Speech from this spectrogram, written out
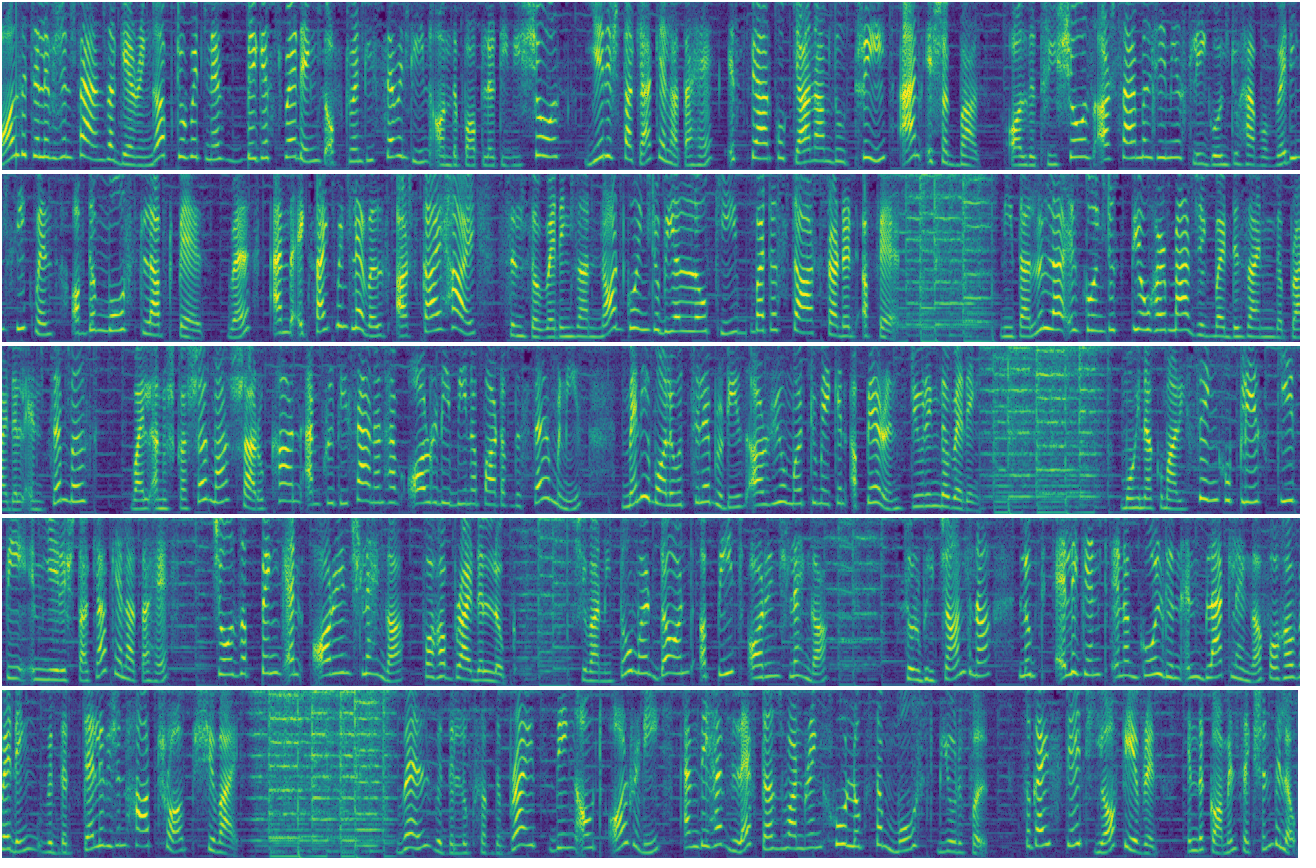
All the television fans are gearing up to witness biggest weddings of 2017 on the popular TV shows ये रिश्ता क्या कहलाता है इस प्यार को क्या नाम दूं 3 and Ishqbaaz All the three shows are simultaneously going to have a wedding sequence of the most loved pairs. Well, and the excitement levels are sky high since the weddings are not going to be a low-key but a star-studded affair. Neeta Lulla is going to spew her magic by designing the bridal ensembles while Anushka Sharma, Shah Rukh Khan and Kriti Sanon have already been a part of the ceremonies, many Bollywood celebrities are rumored to make an appearance during the wedding. Mohina Kumari Singh, who plays Kirti in Yeh Rishta Kya Kehlata Hai, chose a pink and orange lehenga for her bridal look. Shivani Tomar donned a peach orange lehenga. Surbhi Chandna looked elegant in a golden and black lehenga for her wedding with the television heartthrob Shivaay. Well, with the looks of the brides being out already, and they have left us wondering who looks the most beautiful. So guys, state your favorites in the comment section below.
